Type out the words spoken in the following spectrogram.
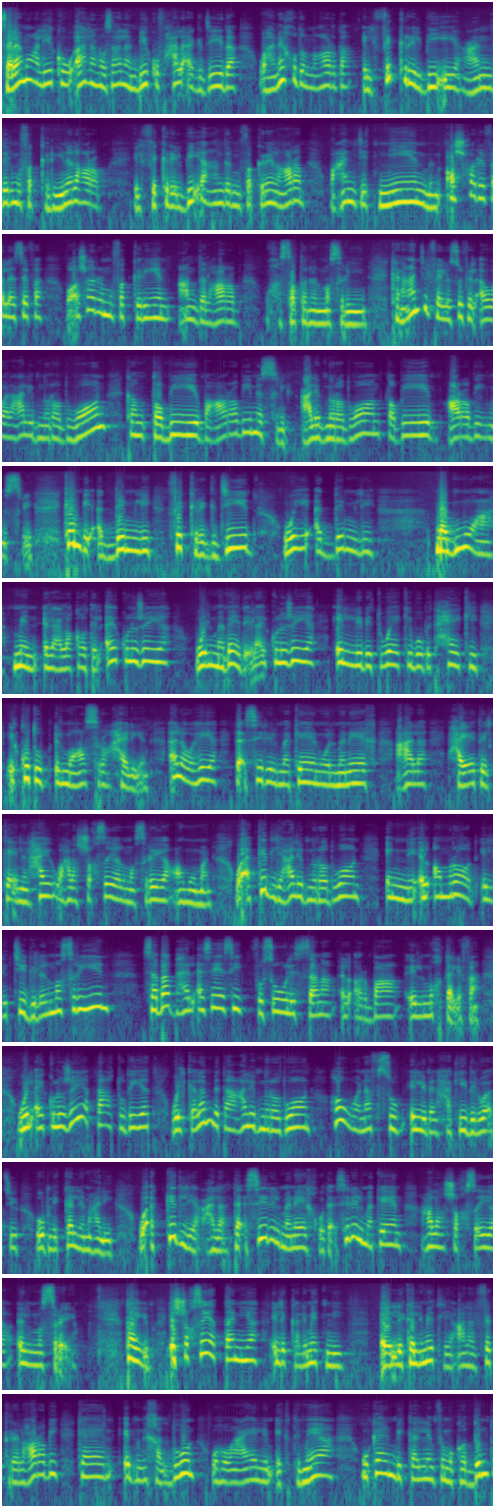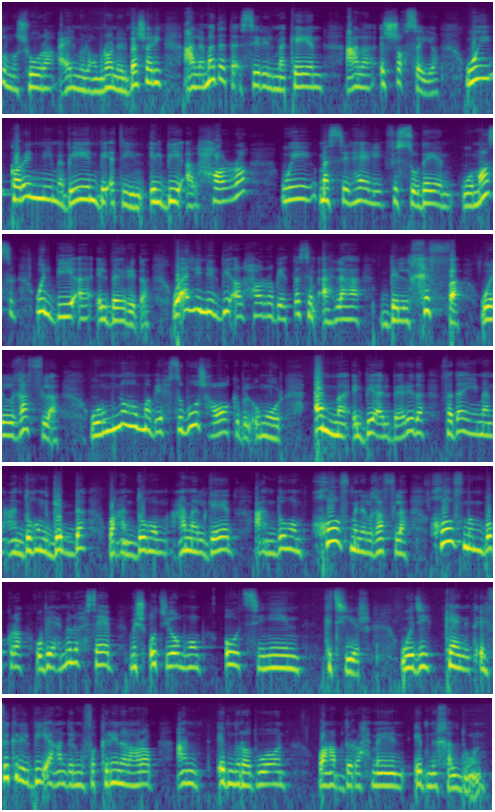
سلام عليكم واهلا وسهلا بيكم في حلقة جديدة وهناخد النهارده الفكر البيئي عند المفكرين العرب. الفكر البيئي عند المفكرين العرب وعندي اتنين من أشهر الفلاسفة وأشهر المفكرين عند العرب وخاصة المصريين. كان عندي الفيلسوف الأول علي بن رضوان كان طبيب عربي مصري. علي بن رضوان طبيب عربي مصري. كان بيقدم لي فكر جديد ويقدم لي مجموعة من العلاقات الأيكولوجية والمبادئ الأيكولوجية اللي بتواكب وبتحاكي الكتب المعاصرة حاليا ألا وهي تأثير المكان والمناخ على حياة الكائن الحي وعلى الشخصية المصرية عموما. وأكد لي علي بن رضوان أن الأمراض اللي بتيجي للمصريين سببها الأساسي فصول السنة الأربعة المختلفة. والأيكولوجية بتاعته ديت والكلام بتاع علي بن رضوان هو نفسه اللي بنحكيه دلوقتي وبنتكلم عليه. وأكد لي على تأثير المناخ وتأثير المكان على الشخصية المصرية. طيب الشخصية الثانية اللي كلمتني اللي كلمت لي على الفكر العربي كان ابن خلدون وهو عالم اجتماع وكان بيتكلم في مقدمته المشهورة علم العمران البشري على مدى تأثير المكان على الشخصية. وقارني ما بين بيئتين البيئة الحارة ومثلها لي في السودان ومصر والبيئة الباردة. وقال لي إن البيئة الحارة بيتسم أهلها بالخفة والغفلة وإنهم ما بيحسبوش عواقب الأمور. أما البيئة الباردة فدايما عندهم جدة وعندهم عمل جاد عندهم خوف من الغفلة خوف من بكرة وبيعملوا حساب مش قوت يومهم قوت سنين كتير. ودي كانت الفكر البيئي عند المفكرين العرب عند ابن رضوان وعبد الرحمن ابن خلدون.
